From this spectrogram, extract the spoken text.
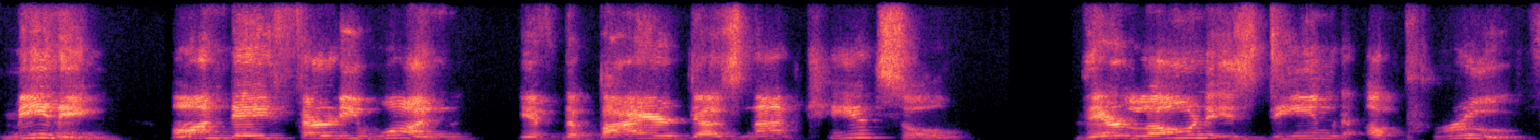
Meaning on day 31, if the buyer does not cancel, their loan is deemed approved,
